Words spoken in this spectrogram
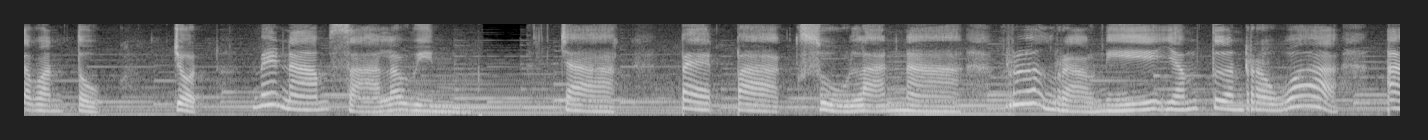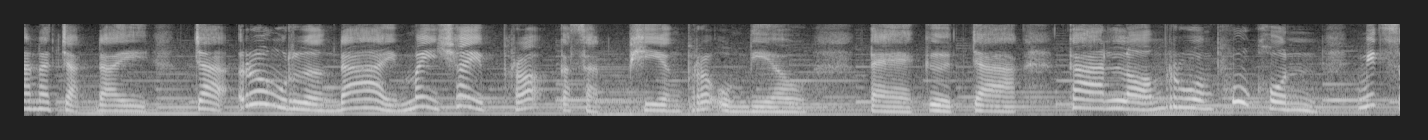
ตะวันตกจด แม่น้ำสารวิน จากแปดปากสู่ล้านนา เรื่องราวนี้ย้ำเตือนเราว่า อาณาจักรใดจะรุ่งเรืองได้ไม่ใช่เพราะกษัตริย์เพียงพระองค์เดียว แต่เกิดจากการหลอมรวมผู้คน มิตรส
